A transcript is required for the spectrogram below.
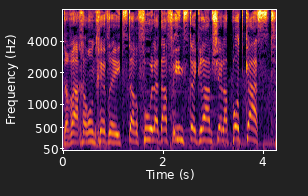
דבר אחרון חבר'ה, הצטרפו לדף אינסטגרם של הפודקאסט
